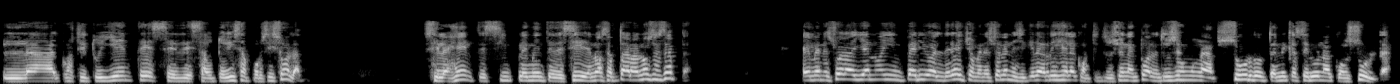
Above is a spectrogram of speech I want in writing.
la constituyente se desautoriza por sí sola. Si la gente simplemente decide no aceptarla, no se acepta. En Venezuela ya no hay imperio del derecho, en Venezuela ni siquiera rige la constitución actual, entonces es un absurdo tener que hacer una consulta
